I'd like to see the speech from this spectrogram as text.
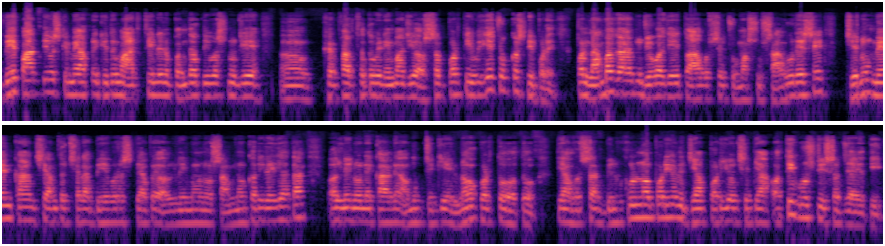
બે પાંચ દિવસ કે મેં આપણે કીધું આઠથી લઈને પંદર દિવસનું જે ફેરફાર થતો હોય એમાં જે અસર પડતી હોય એ ચોક્કસથી પડે. પણ લાંબા ગાળાનું જોવા જઈએ તો આ વર્ષે ચોમાસું સારું રહેશે. જેનું મેઇન કારણ છે આમ તો છેલ્લા બે વર્ષથી આપણે અલનીનોનો સામનો કરી રહ્યા હતા. અલનીનોને કારણે અમુક જગ્યાએ ન પડતો હતો. ત્યાં વરસાદ બિલકુલ ન પડ્યો અને જ્યાં પડ્યો છે ત્યાં અતિવૃષ્ટિ સર્જાઈ હતી.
